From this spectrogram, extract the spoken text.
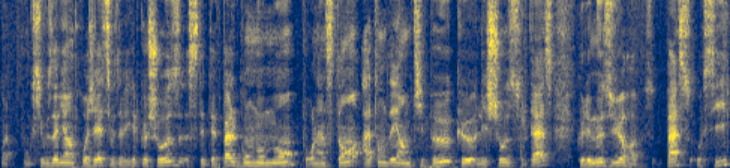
Voilà. Donc si vous aviez un projet, si vous avez quelque chose, c'était peut-être pas le bon moment pour l'instant. Attendez un petit peu que les choses se tassent, que les mesures passe aussi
